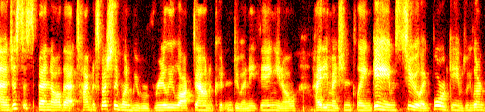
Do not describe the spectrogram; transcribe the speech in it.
And just to spend all that time, especially when we were really locked down and couldn't do anything, you know, Heidi mentioned playing games too, like board games. We learned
